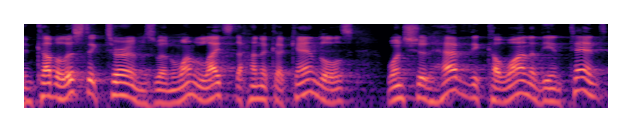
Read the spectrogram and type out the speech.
In Kabbalistic terms, when one lights the Hanukkah candles, one should have the kawana, the intent,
